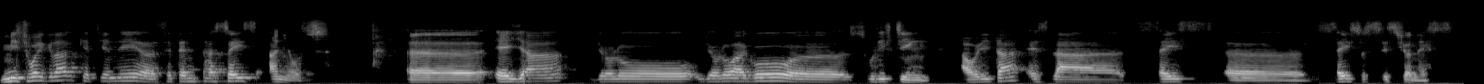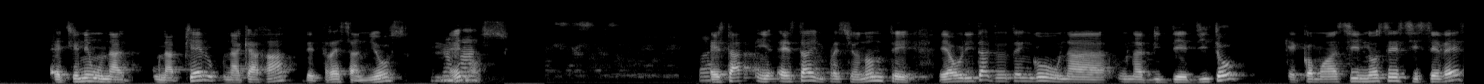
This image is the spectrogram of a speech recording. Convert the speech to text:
Mi suegra, que tiene 76 años, ella, yo lo, yo lo hago su lifting. Ahorita es la seis, seis sesiones. Y tiene una una piel, una cara de tres años menos. Está, está, impresionante. Y ahorita yo tengo una, una videito que como así, no sé si se ve,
